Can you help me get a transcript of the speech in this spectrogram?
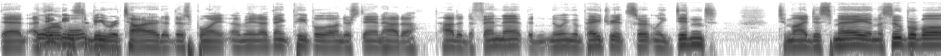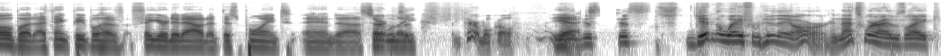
that I think needs to be retired at this point. I mean, I think people understand how to how to defend that. The New England Patriots certainly didn't, to my dismay, in the Super Bowl. But I think people have figured it out at this point, and uh, certainly, Terrible call. yeah, Uh, just just getting away from who they are and that's where i was like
